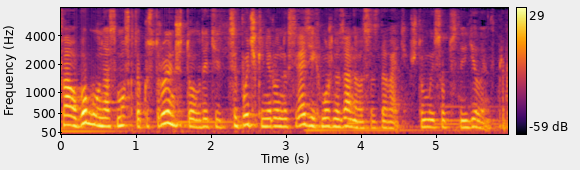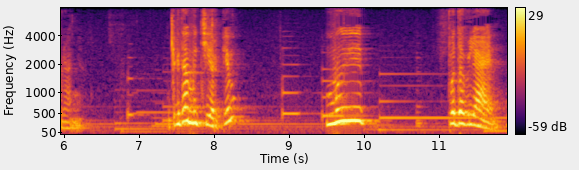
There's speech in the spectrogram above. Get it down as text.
Слава богу, у нас мозг так устроен, что вот эти цепочки нейронных связей, их можно заново создавать, что мы, собственно, и делаем в программе. Когда мы терпим, мы подавляем.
